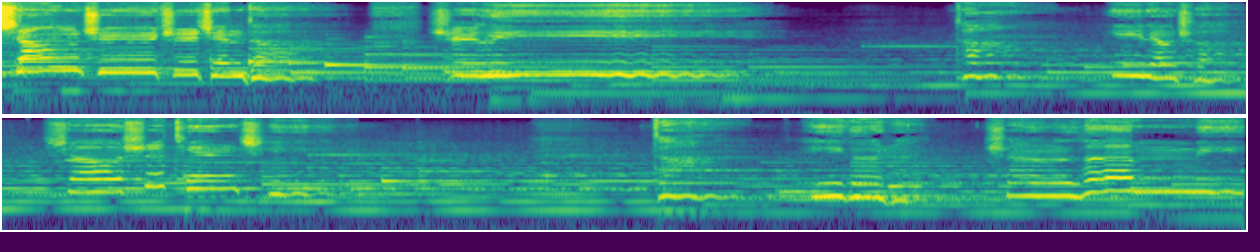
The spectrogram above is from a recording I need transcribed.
相聚之间的距离。当一辆车消失天际，当一个人成了谜，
